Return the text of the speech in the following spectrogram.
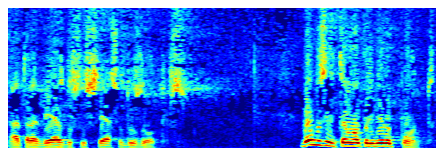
através do sucesso dos outros. Vamos então ao primeiro ponto.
